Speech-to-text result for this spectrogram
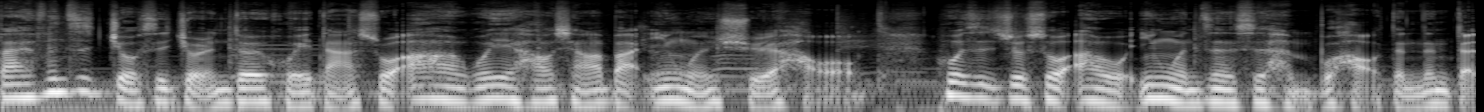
百分之九十九人都会回答说啊，我也好想要把英文学好哦，或是就说啊，我英文真的是很不好，等等等。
